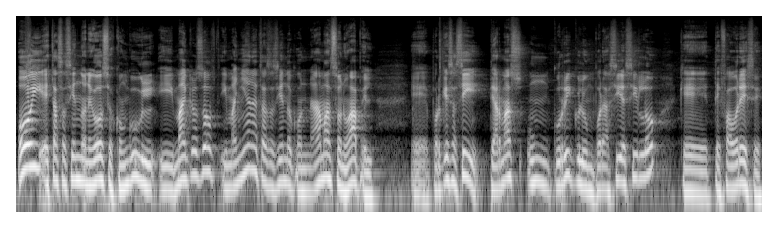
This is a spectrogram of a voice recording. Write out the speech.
Hoy estás haciendo negocios con Google y Microsoft y mañana estás haciendo con Amazon o Apple. Eh, porque es así, te armas un currículum, por así decirlo, que te favorece.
